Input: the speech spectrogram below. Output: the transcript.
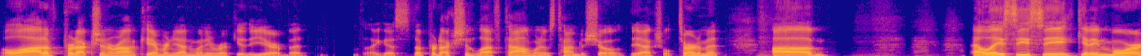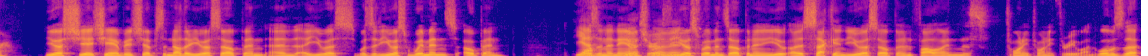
a lot of production around Cameron Young winning rookie of the year, but I guess the production left town when it was time to show the actual tournament. Um, LACC getting more USGA championships, another US Open, and a US was it a US Women's Open? Yeah, wasn't an US amateur. It was women. U.S. Women's Open and a, U, a second U.S. Open following this 2023 one. What was the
